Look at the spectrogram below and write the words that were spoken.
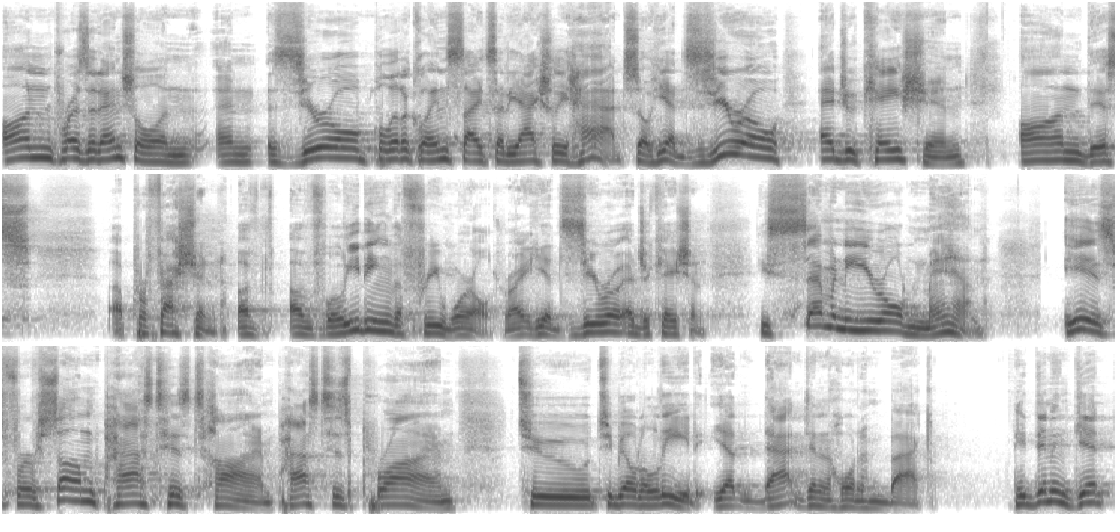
unpresidential and, and zero political insights that he actually had. So he had zero education on this uh, profession of, of leading the free world, right? He had zero education. He's 70 year old man. He is for some past his time, past his prime to, to be able to lead. Yet that didn't hold him back. He didn't get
